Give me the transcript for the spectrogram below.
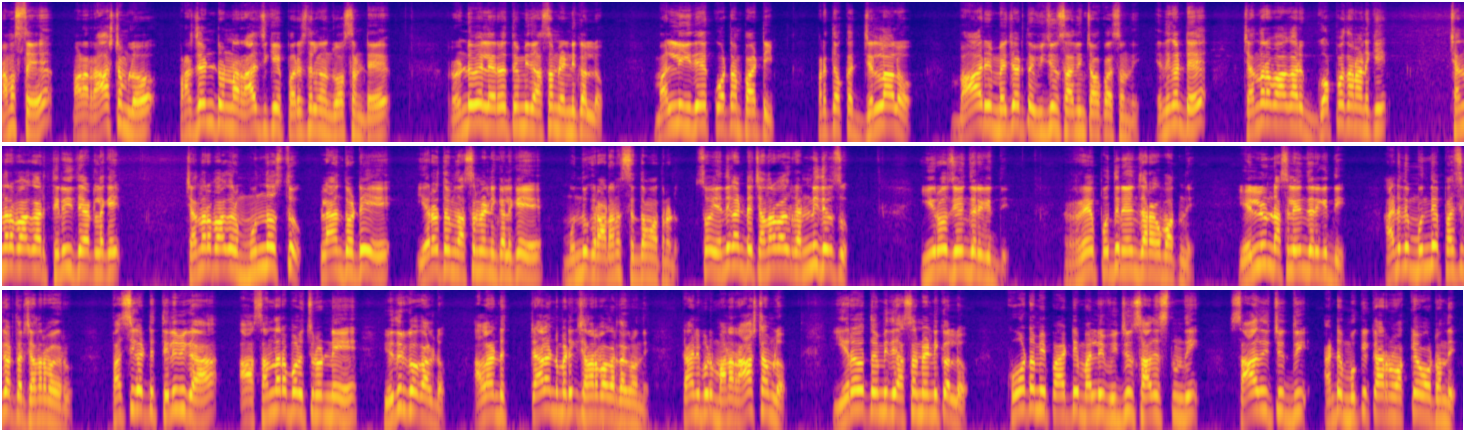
నమస్తే మన రాష్ట్రంలో ప్రజెంట్ ఉన్న రాజకీయ పరిస్థితులను చూస్తుంటే రెండు వేల ఇరవై తొమ్మిది అసెంబ్లీ ఎన్నికల్లో మళ్ళీ ఇదే కూటమి పార్టీ ప్రతి ఒక్క జిల్లాలో భారీ మెజార్టీతో విజయం సాధించే అవకాశం ఉంది. ఎందుకంటే చంద్రబాబు గారి గొప్పతనానికి చంద్రబాబు గారి తెలివితేటలకి చంద్రబాబు గారు ముందస్తు ప్లాన్ తోటి ఇరవై తొమ్మిది అసెంబ్లీ ఎన్నికలకి ముందుకు రావడానికి సిద్ధమవుతున్నాడు. సో ఎందుకంటే చంద్రబాబు గారికి అన్నీ తెలుసు. ఈరోజు ఏం జరిగిద్ది? రేపు ఏం జరగబోతుంది? ఎల్లుండి అసలు ఏం జరిగిద్ది? అనేది ముందే పసిగడతారు చంద్రబాబు గారు. పసిగట్టి తెలివిగా ఆ సందర్భాలు వచ్చినోడిని ఎదుర్కోగలడు. అలాంటి టాలెంట్ మటుకు చంద్రబాబు గారి దగ్గర ఉంది. కానీ ఇప్పుడు మన రాష్ట్రంలో ఇరవై తొమ్మిది అసెంబ్లీ ఎన్నికల్లో కూటమి పార్టీ మళ్ళీ విజయం సాధిస్తుంది సాధించుద్ది అంటే ముఖ్య కారణం ఒకే ఒకటి ఉంది.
